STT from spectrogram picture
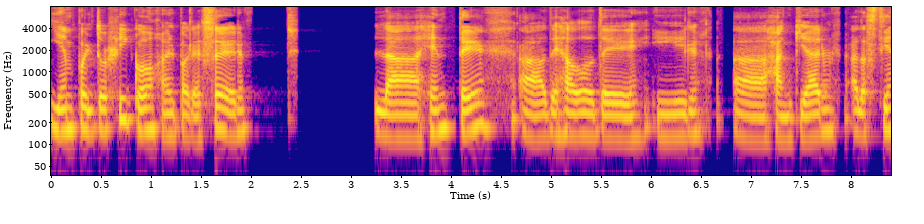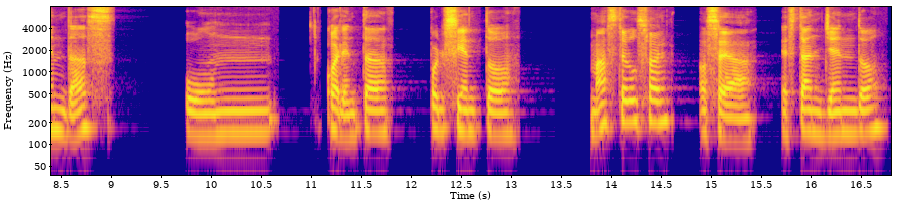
Y en Puerto Rico, al parecer, la gente ha dejado de ir a hankear a las tiendas un 40% más del usual. O sea, están yendo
